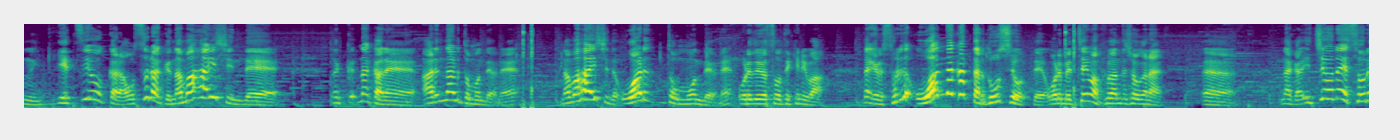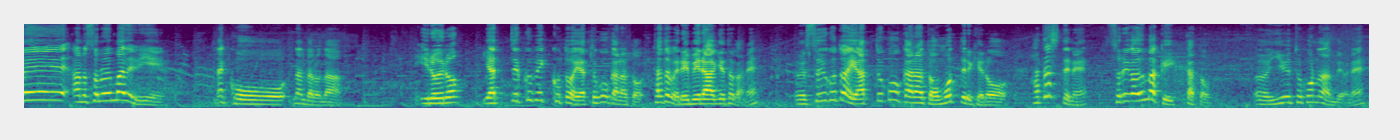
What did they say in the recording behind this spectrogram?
うん、月曜からおそらく生配信でなんかなんかねあれになると思うんだよね。生配信で終わると思うんだよね。俺の予想的には。だけどそれで終わんなかったらどうしようって俺めっちゃ今不安でしょうがない。うん。なんか一応ねそれあのそれまでになんかこうなんだろうな。いろいろやっていくべきことはやっておこうかなと。例えばレベル上げとかね、うん、そういうことはやっとこうかなと思ってるけど果たしてねそれがうまくいくかと、うん、いうところなんだよね。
